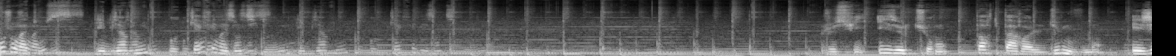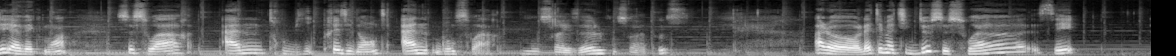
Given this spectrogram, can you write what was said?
Bonjour à tous et bienvenue au Café des Antigones et bienvenue au Café des Antigones. Je suis Iseul Turon, porte-parole du mouvement et j'ai avec moi ce soir Anne Troubi, présidente. Anne, bonsoir. Bonsoir Isol, bonsoir à tous. Alors, la thématique de ce soir, c'est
